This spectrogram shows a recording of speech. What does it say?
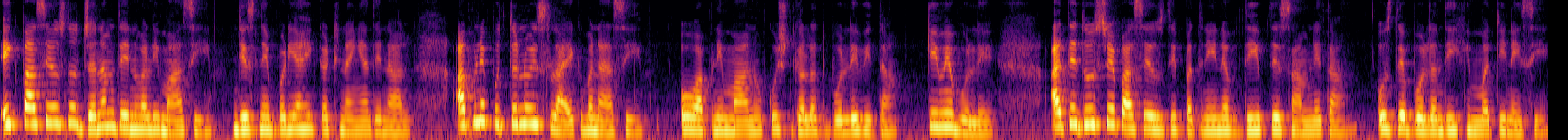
ਇੱਕ ਪਾਸੇ ਉਸ ਨੂੰ ਜਨਮ ਦੇਣ ਵਾਲੀ ਮਾਂ ਸੀ ਜਿਸ ਨੇ ਬੜੀਆਂ ਹੀ ਕਠਿਨਾਈਆਂ ਦੇ ਨਾਲ ਆਪਣੇ ਪੁੱਤਰ ਨੂੰ ਇਸ ਲਾਇਕ ਬਣਾਇਆ ਸੀ। ਉਹ ਆਪਣੀ ਮਾਂ ਨੂੰ ਕੁਝ ਗਲਤ ਬੋਲੇ ਵੀ ਤਾਂ ਕਿਵੇਂ ਬੋਲੇ? ਅਤੇ ਦੂਸਰੇ ਪਾਸੇ ਉਸ ਦੀ ਪਤਨੀ ਨਵਦੀਪ ਦੇ ਸਾਹਮਣੇ ਤਾਂ ਉਸ ਦੇ ਬੋਲਣ ਦੀ ਹਿੰਮਤ ਹੀ ਨਹੀਂ ਸੀ।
